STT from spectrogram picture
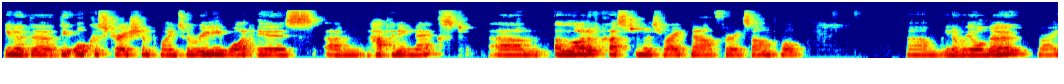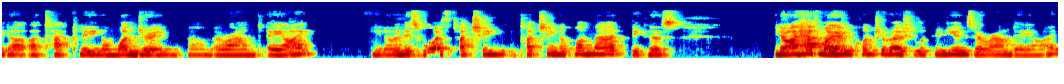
you know the the orchestration points and really what is um, happening next. Um, a lot of customers right now, for example, um, you know, we all know, right, are, are tackling and wondering um, around AI, you know, and it's worth touching touching upon that because, you know, I have my own controversial opinions around AI.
